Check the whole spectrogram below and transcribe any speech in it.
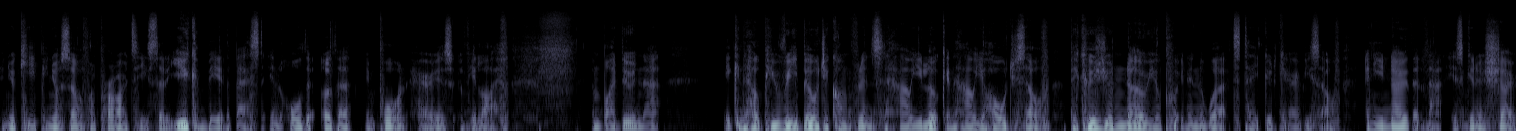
and you're keeping yourself a priority so that you can be at the best in all the other important areas of your life. And by doing that, it can help you rebuild your confidence in how you look and how you hold yourself because you know you're putting in the work to take good care of yourself and you know that that is going to show.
